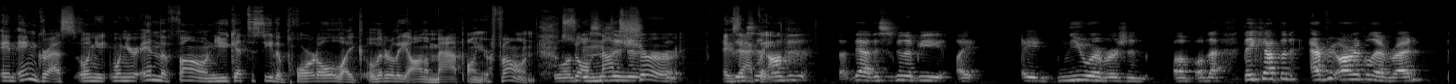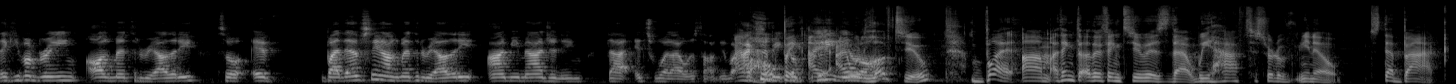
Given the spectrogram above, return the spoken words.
in Ingress when you when you're in the phone you get to see the portal like literally on the map on your phone. Well, so I'm not is in a- sure This exactly. is- yeah, this is gonna be a a newer version of, of that. They kept on every article I've read. They keep on bringing augmented reality. So if by them saying augmented reality, I'm imagining that it's what I was talking about. I'm I could be hoping. I, I would wrong. love to, but um, I think the other thing too is that we have to sort of you know step back,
